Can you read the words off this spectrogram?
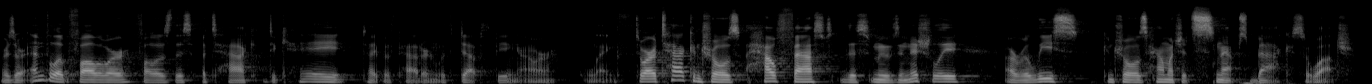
whereas our envelope follower follows this attack decay type of pattern with depth being our length. So our attack controls how fast this moves initially, our release controls how much it snaps back. So watch.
